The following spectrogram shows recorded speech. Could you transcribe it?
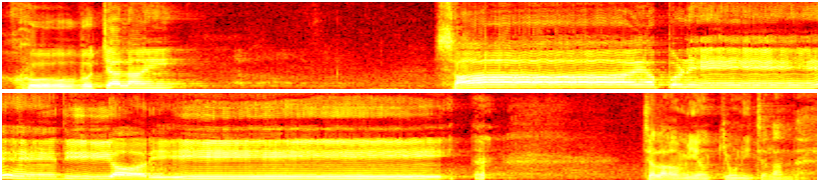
खूब चलाई साय अपने दियारी। चला मियाँ, क्यों नहीं चलांदा है?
